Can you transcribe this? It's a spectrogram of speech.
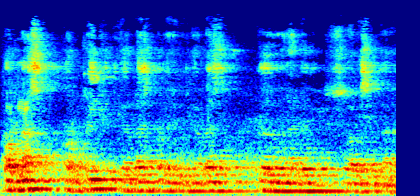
Kornas Korpri ke-13 pada 2013 ke Manado, Sulawesi Utara.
